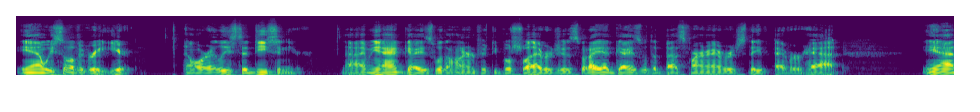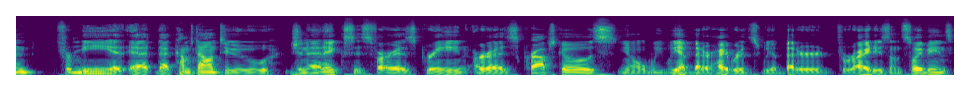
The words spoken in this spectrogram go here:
And we still have a great year or at least a decent year. I mean i had guys with 150 bushel averages but i had guys with the best farm average they've ever had. And for me, it, it, that comes down to genetics as far as grain or as crops goes. You know, we, we have better hybrids, we have better varieties on soybeans.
